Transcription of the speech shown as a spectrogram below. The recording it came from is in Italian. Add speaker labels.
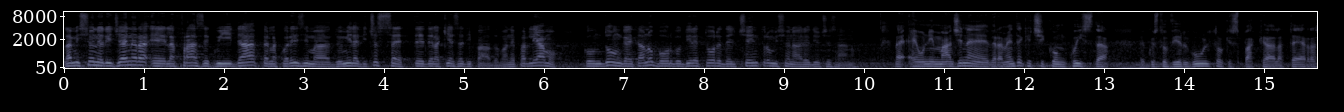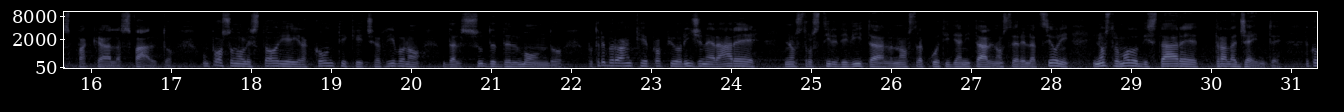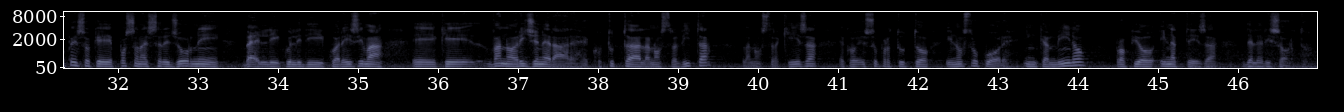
Speaker 1: La missione Rigenera è la frase guida per la Quaresima 2017 della Chiesa di Padova. Ne parliamo con Don Gaetano Borgo, direttore del Centro Missionario Diocesano.
Speaker 2: Beh, è un'immagine veramente che ci conquista, eh, questo virgulto che spacca la terra, spacca l'asfalto. Un po' sono le storie e i racconti che ci arrivano dal sud del mondo. Potrebbero anche proprio rigenerare il nostro stile di vita, la nostra quotidianità, le nostre relazioni, il nostro modo di stare tra la gente. Ecco, penso che possano essere giorni belli, quelli di Quaresima, e che vanno a rigenerare ecco, tutta la nostra vita la nostra Chiesa ecco, e soprattutto il nostro cuore in cammino proprio in attesa del risorto.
